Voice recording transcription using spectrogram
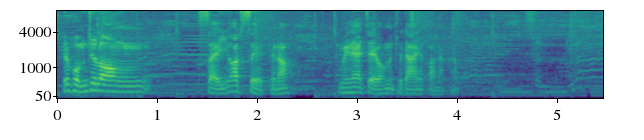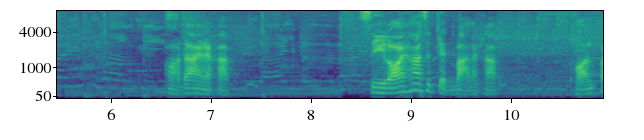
เดี๋ยวผมจะลองใส่ยอดเศษไปเนาะไม่แน่ใจว่ามันจะได้หรือเปล่านะครับอ๋อได้นะครับ 457 บาทนะครับ ถอนไป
